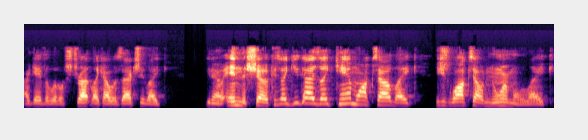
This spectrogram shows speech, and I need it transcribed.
I gave a little strut like I was actually like, you know, in the show. Cause like you guys like Cam walks out like he just walks out normal. Like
